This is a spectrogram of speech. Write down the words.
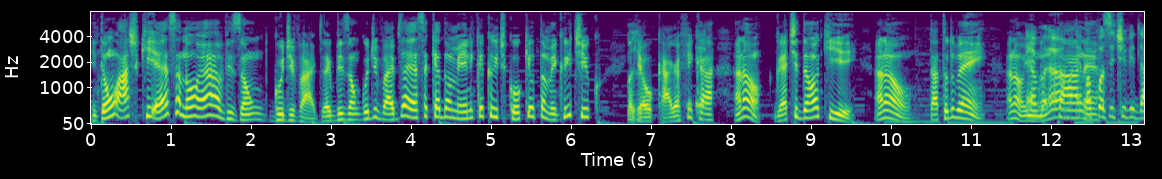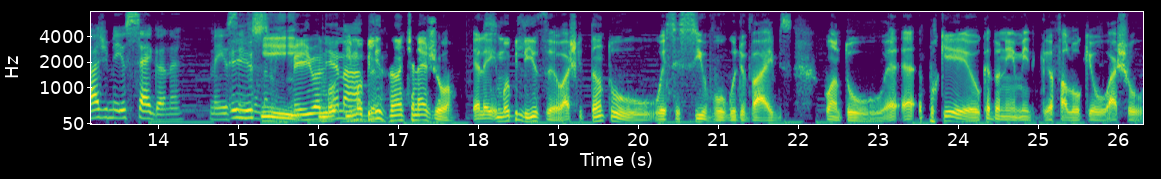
Então eu acho que essa não é a visão good vibes. A visão good vibes é essa que a Domênica criticou, que eu também critico. Mas- que é o cara ficar, ah não, gratidão aqui. Ah não, tá tudo bem. Ah não, e É, não é- tá, é né? uma positividade meio cega, né? Meio sem Isso. E meio alienada. imobilizante, né, Jô? Ela imobiliza. Eu acho que tanto o excessivo good vibes quanto. É, é- porque o que a Dona Emília falou que eu acho.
